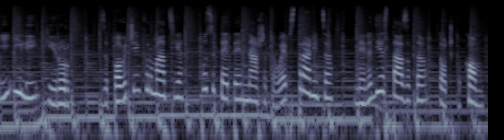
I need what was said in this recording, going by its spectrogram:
и или хирург. За повече информация посетете нашата веб страница nenadiastazata.com.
